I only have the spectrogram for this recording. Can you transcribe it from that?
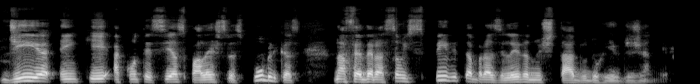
dia em que aconteciam as palestras públicas na Federação Espírita Brasileira no estado do Rio de Janeiro.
